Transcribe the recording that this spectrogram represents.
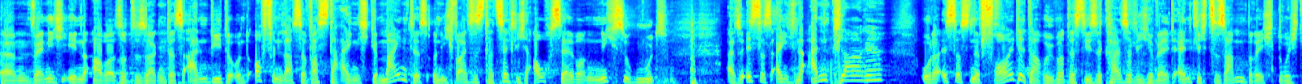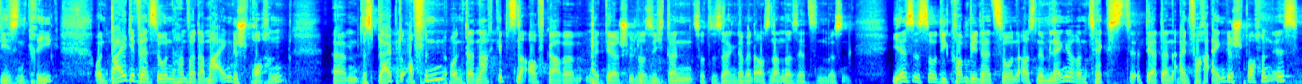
Ähm, wenn ich Ihnen aber sozusagen das anbiete und offen lasse, was da eigentlich gemeint ist, und ich weiß es tatsächlich auch selber nicht so gut. Also ist das eigentlich eine Anklage oder ist das eine Freude darüber, dass diese kaiserliche Welt endlich wirklich zusammenbricht durch diesen Krieg. Und beide Versionen haben wir da mal eingesprochen. Ähm, das bleibt offen und danach gibt es eine Aufgabe, mit der Schüler sich dann sozusagen damit auseinandersetzen müssen. Hier ist es so die Kombination aus einem längeren Text, der dann einfach eingesprochen ist,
